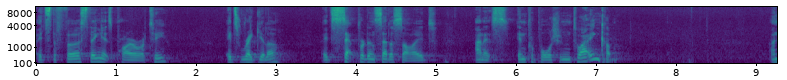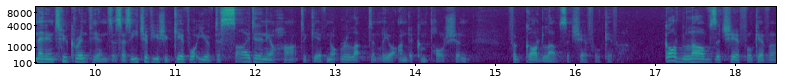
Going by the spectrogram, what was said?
It's the first thing, it's priority it's regular, it's separate and set aside, and it's in proportion to our income. And then in 2 Corinthians, it says, Each of you should give what you have decided in your heart to give, not reluctantly or under compulsion, for God loves a cheerful giver. God loves a cheerful giver.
